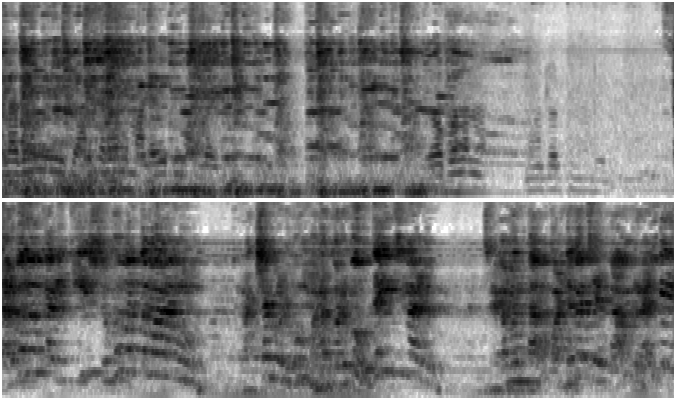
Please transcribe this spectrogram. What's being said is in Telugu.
అలాగే క్యాన్సర్ అని లోపల మాట్లాడుతున్నాడు. సర్వలోకానికి శుభవర్తమానము. రక్షకుడు మన కొరకు ఉదయించినాడు. జగమంతా పండుగ చేద్దాం రండి.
